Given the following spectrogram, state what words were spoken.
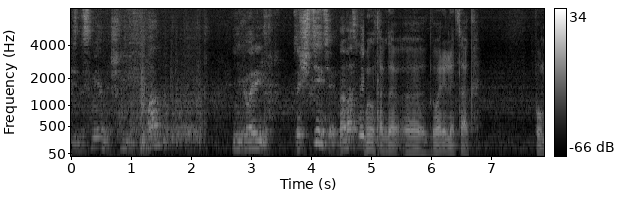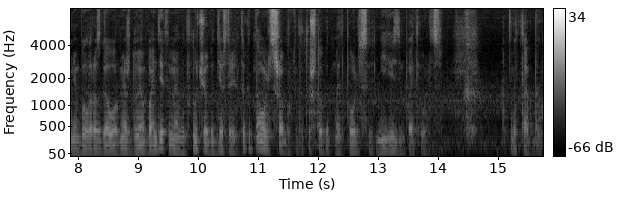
бизнесмены шли в план и не говорили, защитите, на нас на Было тогда, э, говорили так, помню, был разговор между двумя бандитами, говорит, ну что, где встретим? Говорит, на улице Шабловки, это что, говорит, мы это по улице не ездим по этой улице. Вот так было.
